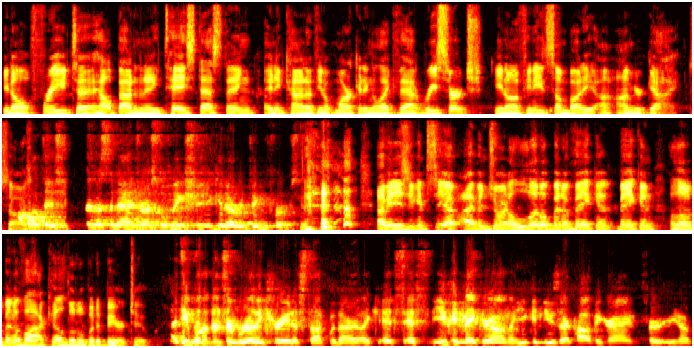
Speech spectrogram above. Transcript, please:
you know, free to help out in any taste testing, any kind of, you know, marketing like that. Research, you know, if you need somebody, I, am your guy. So how about this? You send us an address. We'll make sure you get everything first. I mean, as you can see, I've, I've enjoyed a little bit of bacon, bacon, a little bit of vodka, a little bit of beer too. People have done some really creative stuff with our like it's it's you can make your own. Like you can use our coffee grind for you know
